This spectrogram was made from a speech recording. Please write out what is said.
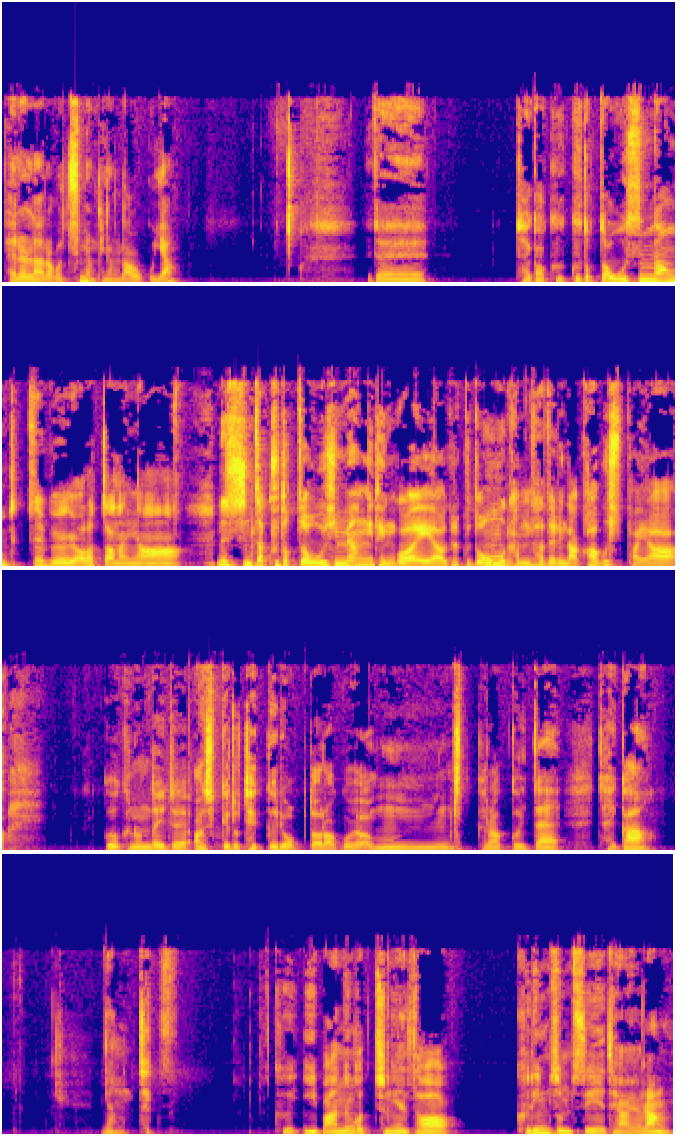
데렐라라고 치면 그냥 나오고요. 이제 제가 그 구독자 50명 특집을 열었잖아요. 근데 진짜 구독자 50명이 된 거예요. 그래서 너무 감사드린다고 하고 싶어요. 그 그런데 이제 아쉽게도 댓글이 없더라고요. 음, 그래갖고 이제 제가 그냥 책, 그 이 많은 것 중에서 그림 솜씨의 제하여랑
